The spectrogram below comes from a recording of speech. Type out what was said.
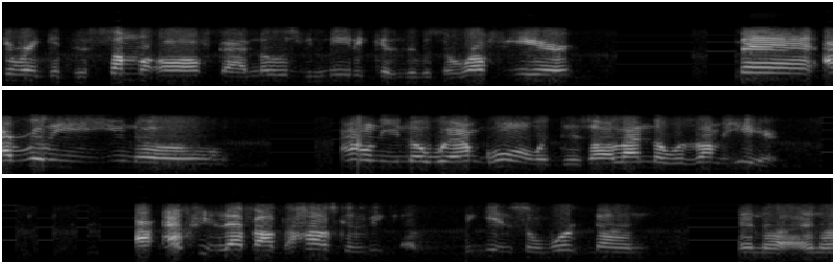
getting ready to get this summer off. God knows we need it because it was a rough year. Man, I really, you know, I don't even know where I'm going with this. All I know is I'm here. I actually left out the house because we we getting some work done in the in the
